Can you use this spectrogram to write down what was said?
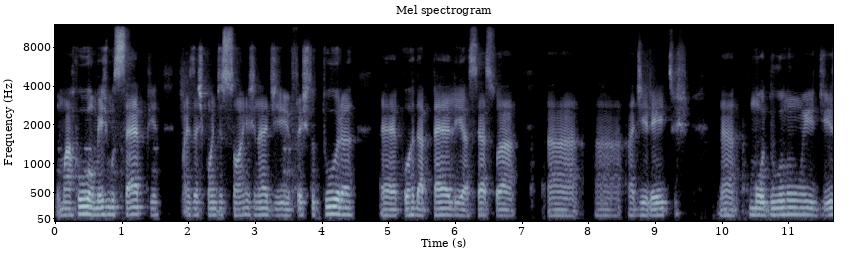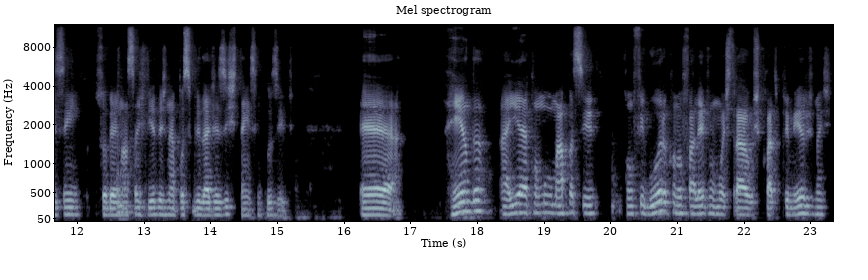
uma rua, o mesmo CEP, mas as condições né, de infraestrutura, é, cor da pele, acesso a, a, a, a direitos, né, modulam e dizem sobre as nossas vidas, né, a possibilidade de existência, inclusive. É, renda, aí é como o mapa se configura, como eu falei, vou mostrar os quatro primeiros, mas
